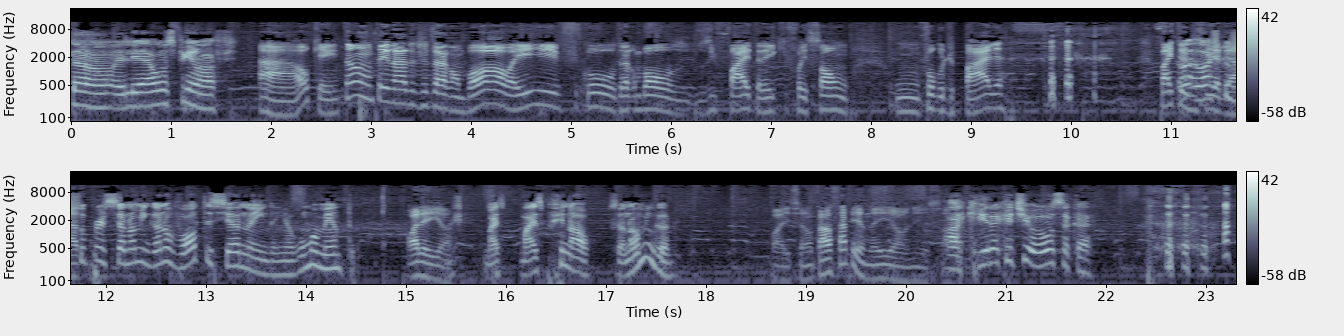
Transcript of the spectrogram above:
Não, ele é um spin-off. Ah, ok. Então não tem nada de Dragon Ball, aí ficou o Dragon Ball Z Fighter aí, que foi só um, um fogo de palha. Fighter Eu, eu acho que o. Super, se eu não me engano, volta esse ano ainda, em algum momento. Olha aí, ó. Mais, mais pro final, se eu não me engano. Ó, Isso eu não tava sabendo aí, ó, Nilson. Akira que te ouça, cara.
